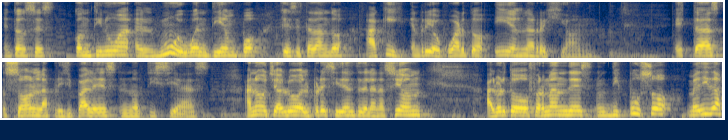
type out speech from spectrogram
entonces continúa el muy buen tiempo que se está dando aquí en Río Cuarto y en la región. Estas son las principales noticias. Anoche habló el presidente de la Nación, Alberto Fernández, dispuso medidas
